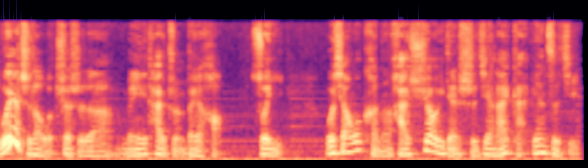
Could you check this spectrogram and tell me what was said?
我也知道我确实啊没太准备好，所以我想我可能还需要一点时间来改变自己。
